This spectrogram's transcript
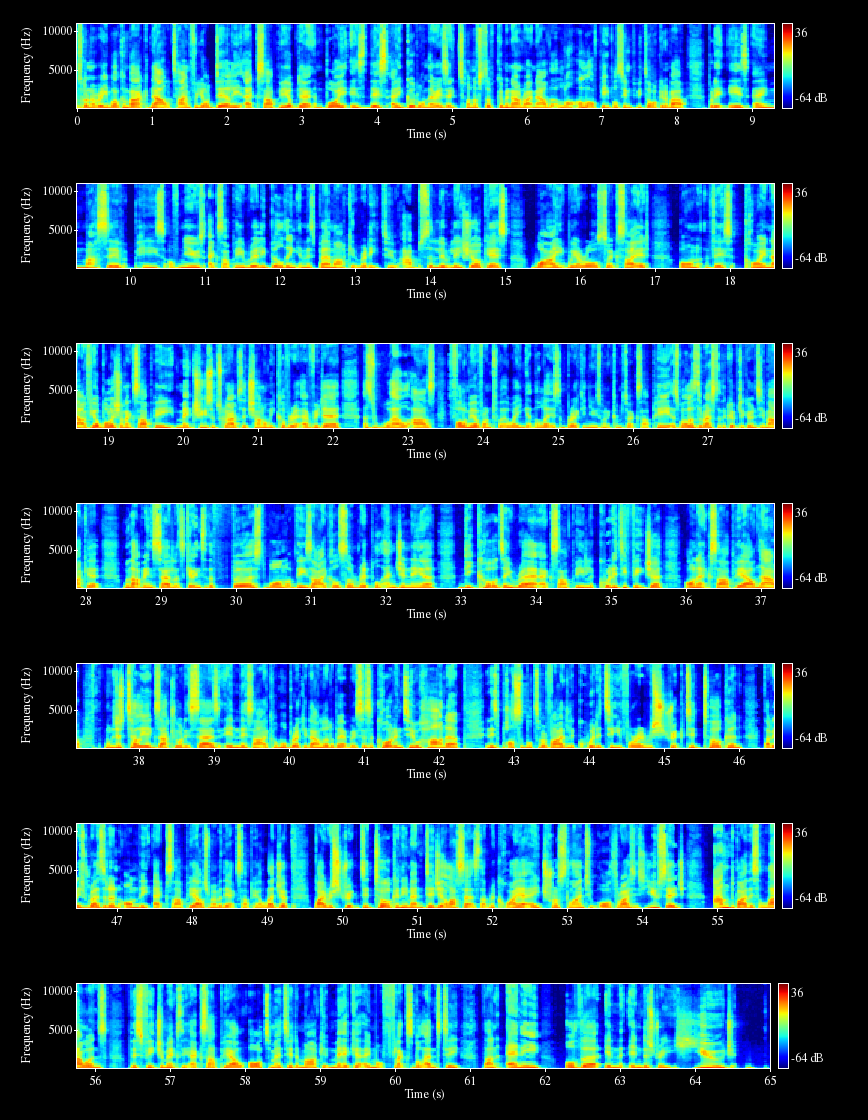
What's going on, everybody? Welcome back. Now, time for your daily XRP update, and boy, is this a good one. There is a ton of stuff coming out right now that a lot, a lot of people seem to be talking about, but it is a massive piece of news. XRP really building in this bear market, ready to absolutely showcase why we are all so excited on this coin. Now, if you're bullish on XRP, make sure you subscribe to the channel. We cover it every day, as well as follow me over on Twitter where you can get the latest and breaking news when it comes to XRP, as well as the rest of the cryptocurrency market. With that being said, let's get into the first one of these articles. So Ripple Engineer decodes a rare XRP liquidity feature on XRPL. Now, I want to just tell you exactly what it says in this article. We'll break it down a little bit, but it says, according to Hartner, it is possible to provide liquidity for a restricted token that is resident on on the XRPL. So remember the XRPL ledger. By restricted token, he meant digital assets that require a trust line to authorize its usage and by this allowance, this feature makes the XRPL automated market maker a more flexible entity than any other in the industry. Huge,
